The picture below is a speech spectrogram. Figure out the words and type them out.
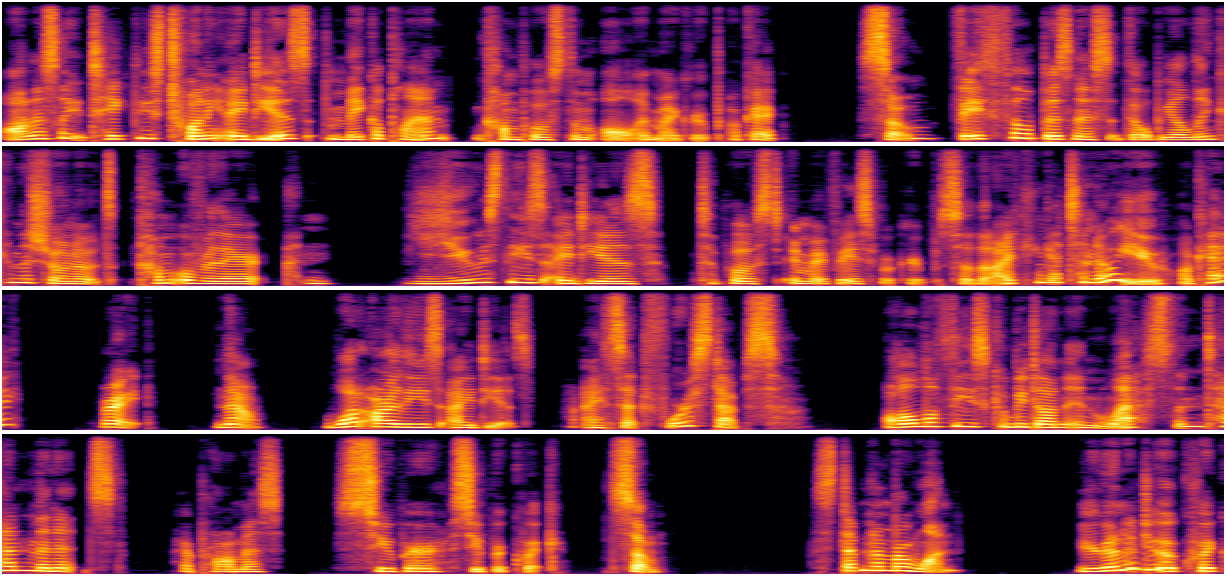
honestly, take these 20 ideas, make a plan, come post them all in my group. Okay. So, Faith Filled Business, there'll be a link in the show notes. Come over there and use these ideas to post in my Facebook group so that I can get to know you, okay? Right. Now, what are these ideas? I set four steps. All of these can be done in less than 10 minutes. I promise. Super, super quick. So, step number one, you're going to do a quick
